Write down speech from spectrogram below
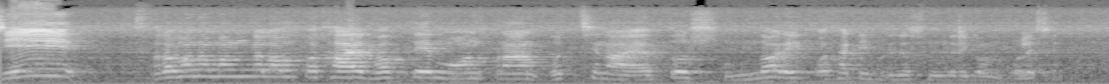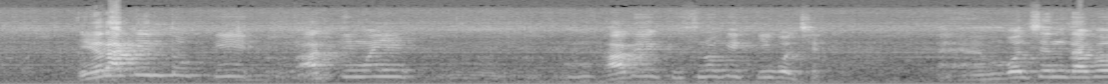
যে শ্রবণ মঙ্গলম কথায় ভক্তের মন প্রাণ হচ্ছে না, এত সুন্দর এই কথাটি ব্রজ সুন্দরীগণ বলেছেন। এরা কিন্তু কি আত্মীময়ী ভাবে কৃষ্ণকে কি বলছেন? বলছেন, দেখো,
